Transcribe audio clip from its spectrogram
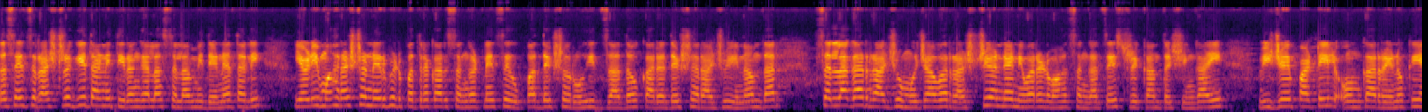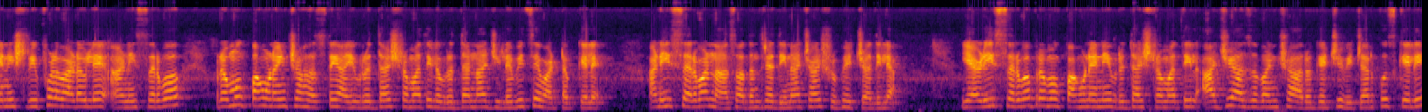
तसेच राष्ट्रगीत आणि तिरंग्याला सलामी देण्यात आली. यावेळी महाराष्ट्र निर्भीड पत्रकार संघटनेचे उपाध्यक्ष रोहित जाधव कार्याध्यक्ष राजू इनामदार सल्लागार राजू मुजावर राष्ट्रीय अन्याय निवारण महासंघाचे श्रीकांत शिंगाई विजय पाटील ओंकार रेणुके यांनी श्रीफळ वाढवले आणि सर्व प्रमुख पाहुण्यांच्या हस्ते आई वृद्धाश्रमातील वृद्धांना जिलेबीचे वाटप केले आणि सर्वांना स्वातंत्र्य दिनाच्या शुभेच्छा दिल्या. यावेळी सर्व प्रमुख पाहुण्यांनी वृद्धाश्रमातील आजी आजोबांच्या आरोग्याची विचारपूस केली.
